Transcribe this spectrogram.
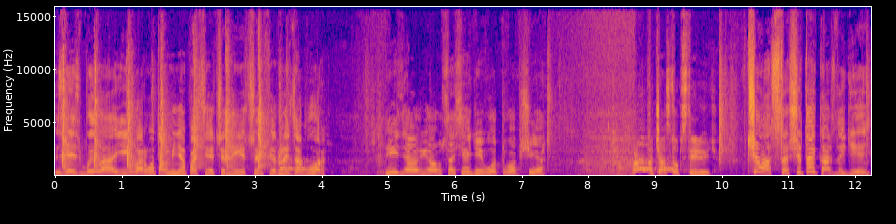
здесь было и ворота у меня посечены, и шиферный забор. И я у соседей вот вообще. А часто обстрілюють? Часто, считай, каждый день.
